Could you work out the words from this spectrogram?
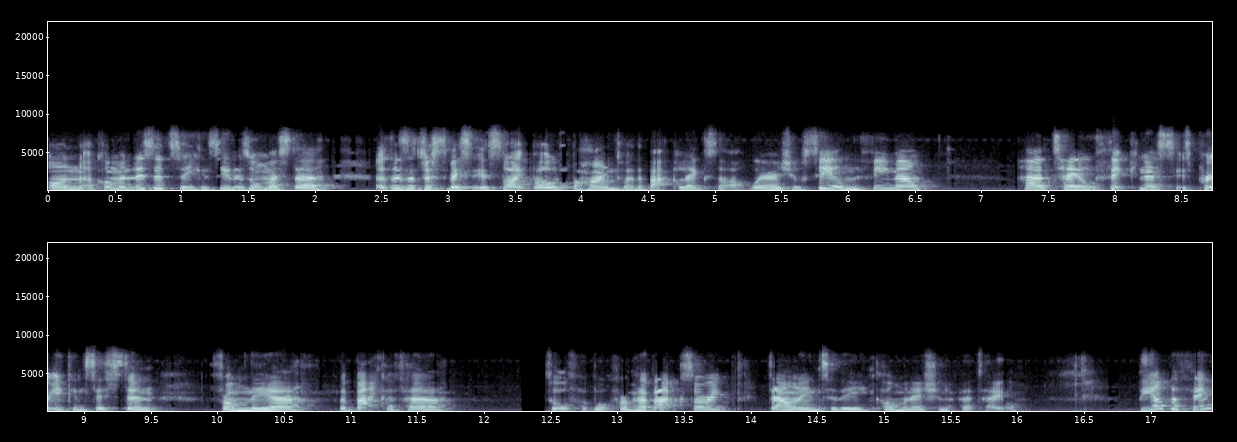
on a common lizard. So you can see there's almost a there's just basically a slight bulge behind where the back legs are. Whereas you'll see on the female, her tail thickness is pretty consistent from the uh, the back of her sort of well from her back, sorry, down into the culmination of her tail. The other thing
